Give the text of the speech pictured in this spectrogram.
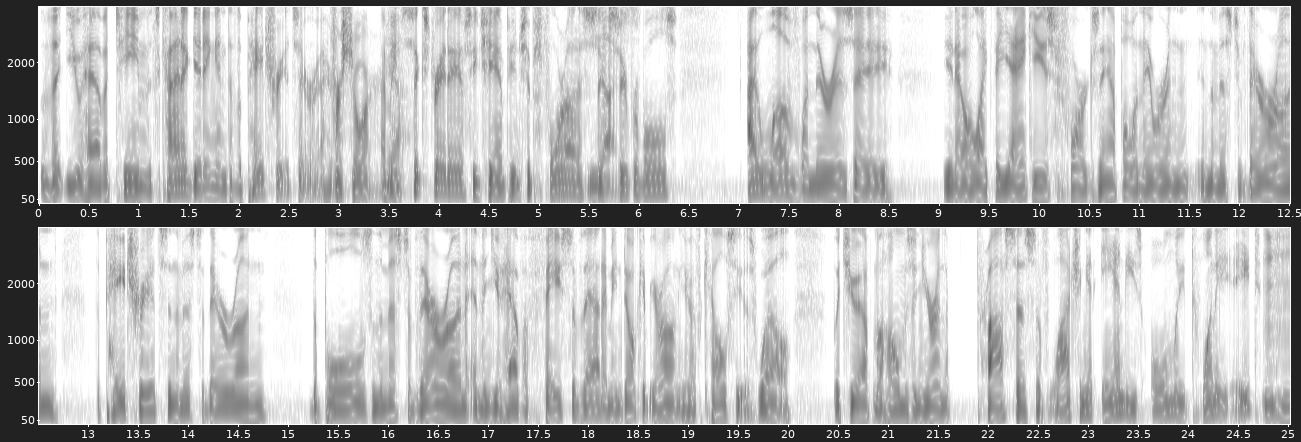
That you have a team that's kind of getting into the Patriots era. For sure, I yeah. mean, six straight AFC championships, four out of six Nuts. Super Bowls. I love when there is a, you know, like the Yankees, for example, when they were in, in the midst of their run, the Patriots in the midst of their run, the Bulls in the midst of their run, and then you have a face of that. I mean, don't get me wrong, you have Kelce as well, but you have Mahomes and you're in the process of watching it, and he's only 28. Mm-hmm.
